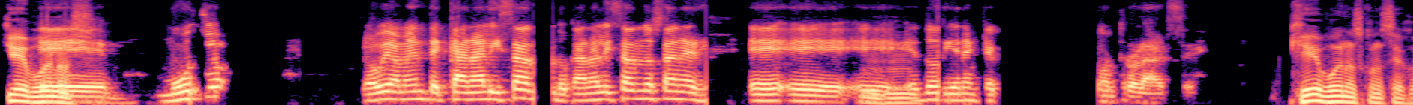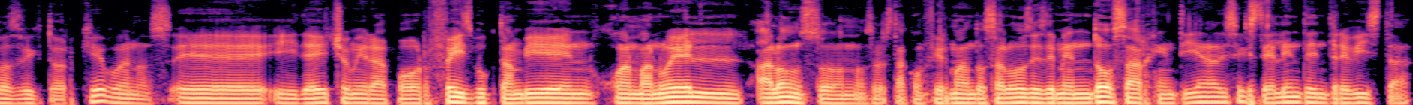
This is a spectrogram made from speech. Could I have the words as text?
Qué bueno. Eh, mucho, obviamente, canalizando, canalizando esa energía, eh, eh, es donde tienen que controlarse. Qué buenos consejos, Víctor, qué buenos. y de hecho, mira, por Facebook también Juan Manuel Alonso nos lo está confirmando. Saludos desde Mendoza, Argentina. Dice excelente entrevista.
